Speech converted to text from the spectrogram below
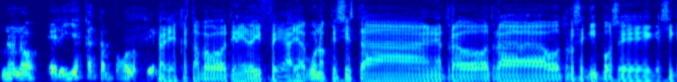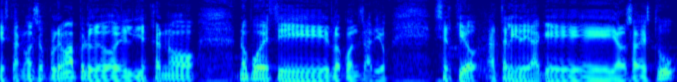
No, no, el Illescas tampoco los tiene. No, es que tampoco tiene y doy fe. Hay algunos que sí están en otro, otra, otros equipos eh, que sí que están con esos problemas, pero el Illescas no, no puede decir lo contrario. Sergio, hasta la idea que, ya lo sabes tú,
